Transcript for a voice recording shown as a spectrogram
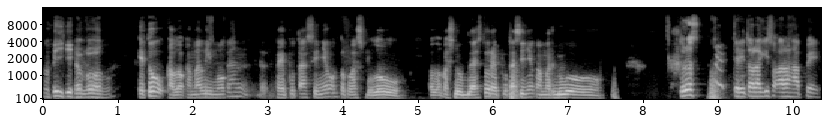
Oh iya. Bo. Itu kalau kamar limo kan reputasinya waktu kelas 10. Kalau kelas 12 tuh reputasinya kamar duo. Terus cerita lagi soal HP.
